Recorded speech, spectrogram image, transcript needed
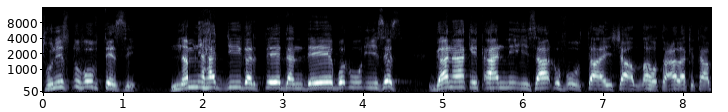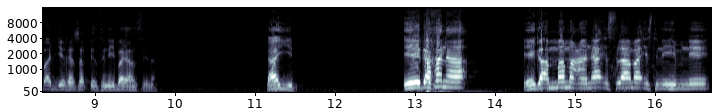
تونس دفوفتسي namni hajjii gartee dandee godhuu dhiises ganaa qixaanni isaa dhufuuf ta'a insha allahu taala kitaaba hajjii keessatti isinii bayansina طيب إيغا خنا إيغا أما معنا إسلاما إسنيهمني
